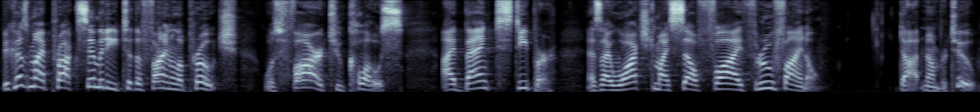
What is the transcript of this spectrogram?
Because my proximity to the final approach was far too close, I banked steeper as I watched myself fly through final. Dot number two.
